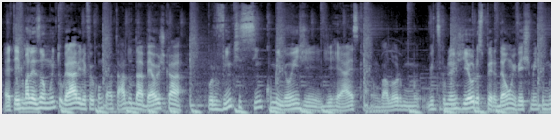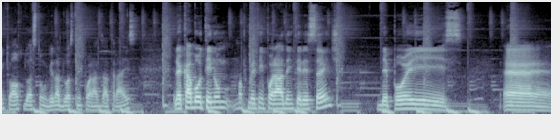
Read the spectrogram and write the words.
É, teve uma lesão muito grave, ele foi contratado da Bélgica por 25 milhões de, de reais, cara, um valor 25 milhões de euros, perdão, um investimento muito alto do Aston Villa duas temporadas atrás. Ele acabou tendo uma primeira temporada interessante, depois é,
